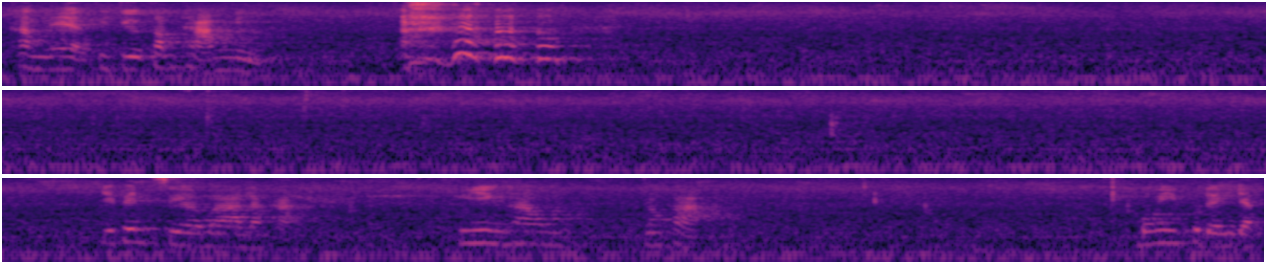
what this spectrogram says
ค รั้งแรกที่เจอคำถามนี่จะเป็นเสือวานละค่ะผู้หญิงเฮาเนาะค่ะบ่มีผู้ใดอยาก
